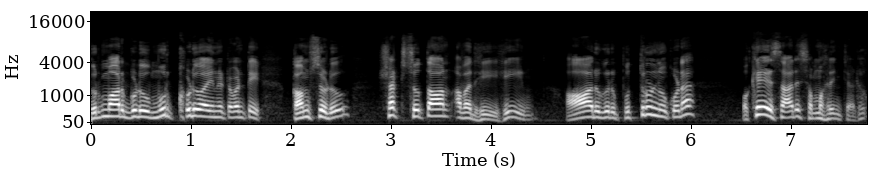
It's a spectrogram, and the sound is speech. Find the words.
దుర్మార్గుడు మూర్ఖుడు అయినటువంటి కంసుడు షట్ సుతాన్ అవధీహి. ఆరుగురు పుత్రులను కూడా ఒకేసారి సంహరించాడు.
